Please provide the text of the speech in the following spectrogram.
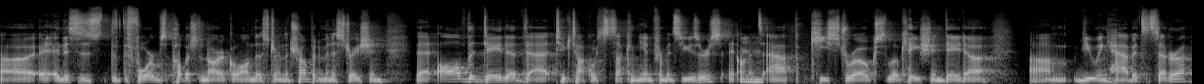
uh, and this is the Forbes published an article on this during the Trump administration, that all the data that TikTok was sucking in from its users on its app, keystrokes, location data, um, viewing habits, etc.,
